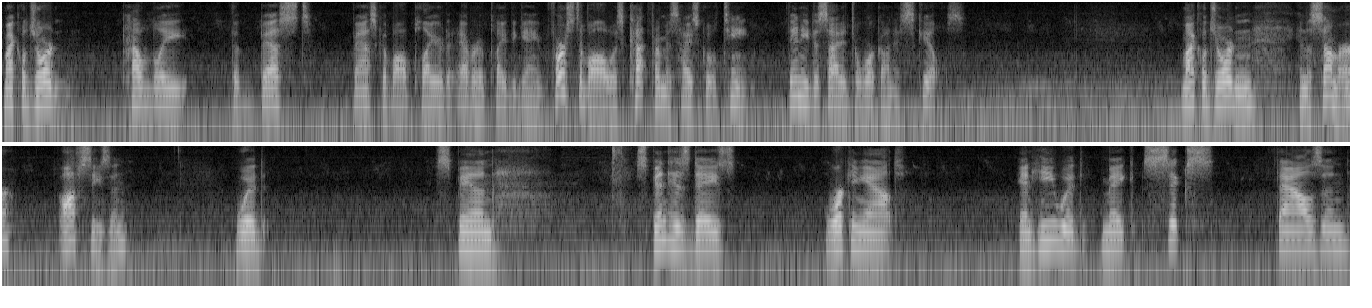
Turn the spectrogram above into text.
Michael Jordan, probably the best basketball player to ever have played the game. First of all, was cut from his high school team. Then he decided to work on his skills. Michael Jordan, in the summer, off season, would spend spend his days working out and he would make 6,000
